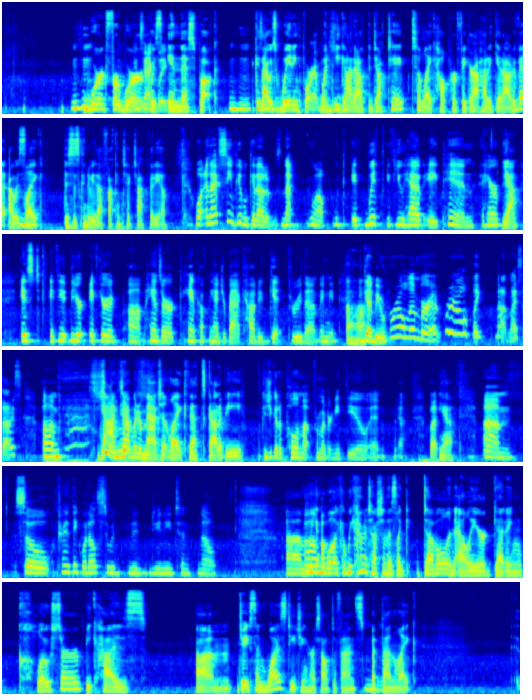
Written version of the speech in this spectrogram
mm-hmm. word for word was in this book mm-hmm. because I was mm-hmm. waiting for it when he got out the duct tape to like help her figure out how to get out of it. I was like, this is going to be that fucking TikTok video. Well, and I've seen people get out of not well if, with if you have a pin, a hairpin. Yeah. Is if you your if your um, hands are handcuffed behind your back, how to get through them? I mean, Uh-huh. you gotta be real limber and real like not my size. Um, Yeah, I mean, I would imagine like that's got to be because you got to pull them up from underneath you and yeah. But yeah. Um, so I'm trying to think what else do, we, do you need to know? Um, we, well, like we kind of touched on this. Like Devil and Ellie are getting closer because um, Jason was teaching her self defense, but then like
